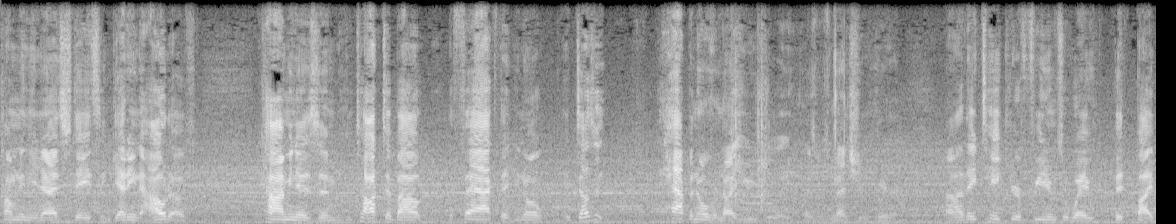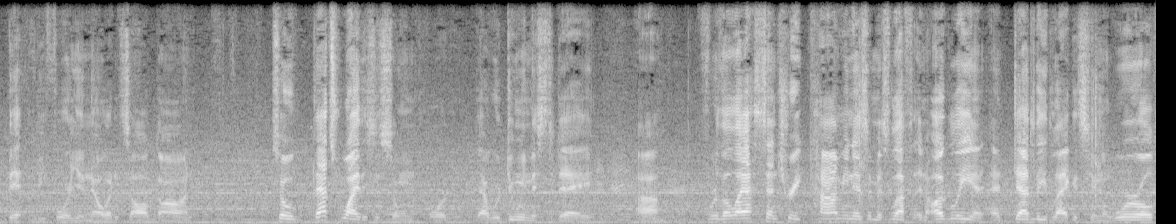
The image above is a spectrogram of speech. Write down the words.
coming to the United States and getting out of communism, he talked about the fact that you know it doesn't happen overnight usually, as was mentioned here. Uh, they take your freedoms away bit by bit, and before you know it, it's all gone. So that's why this is so important that we're doing this today. For the last century, communism has left an ugly and deadly legacy in the world.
